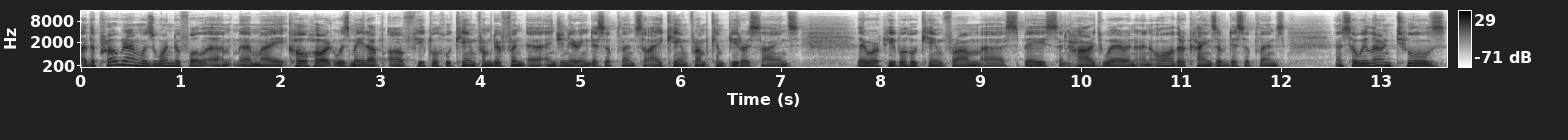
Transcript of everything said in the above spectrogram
Uh, the program was wonderful. Um, uh, my cohort was made up of people who came from different uh, engineering disciplines. So I came from computer science. There were people who came from uh, space and hardware and, and all other kinds of disciplines. And so we learned tools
